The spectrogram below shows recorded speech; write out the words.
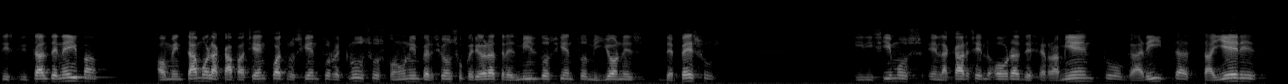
distrital de Neiva. Aumentamos la capacidad en 400 reclusos con una inversión superior a 3.200 millones de pesos. Y hicimos en la cárcel obras de cerramiento, garitas, talleres,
